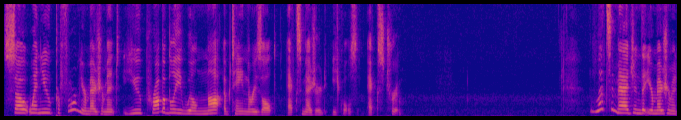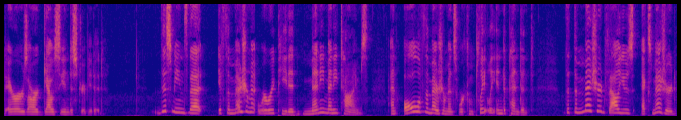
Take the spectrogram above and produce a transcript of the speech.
So when you perform your measurement, you probably will not obtain the result x measured equals x true. Let's imagine that your measurement errors are Gaussian distributed. This means that if the measurement were repeated many, many times, and all of the measurements were completely independent, that the measured values x measured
